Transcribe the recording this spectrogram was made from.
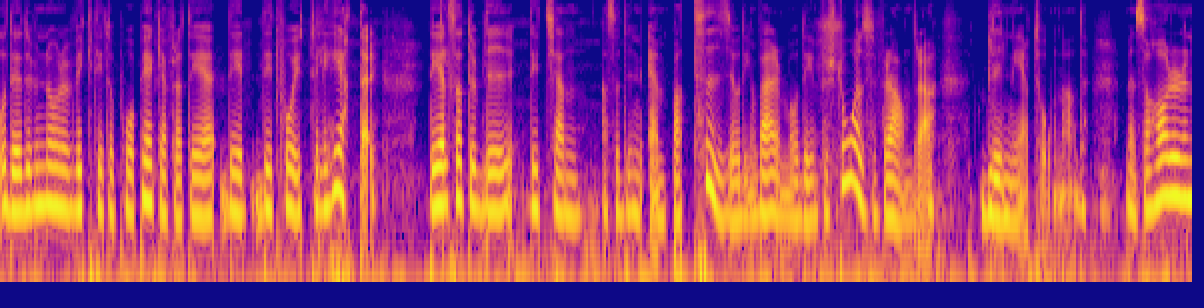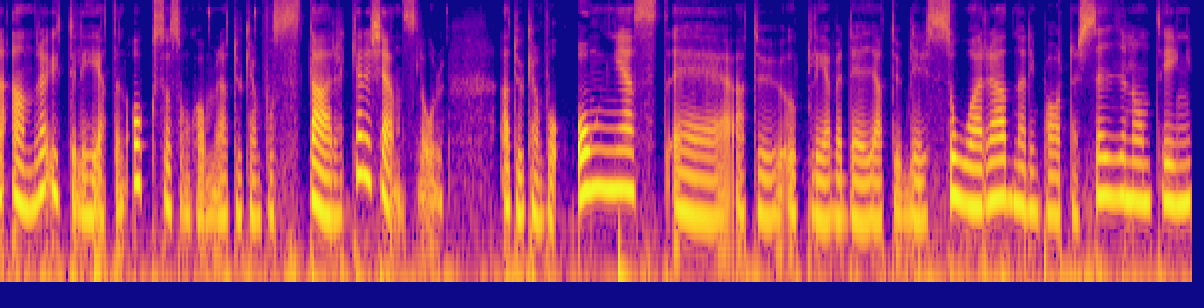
och det är nog viktigt att påpeka för att det är, det, det är två ytterligheter. Dels att du blir, ditt känn, alltså din empati och din värme och din förståelse för andra blir nedtonad. Men så har du den andra ytterligheten också som kommer att du kan få starkare känslor. Att du kan få ångest, eh, att du upplever dig att du blir sårad när din partner säger någonting.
